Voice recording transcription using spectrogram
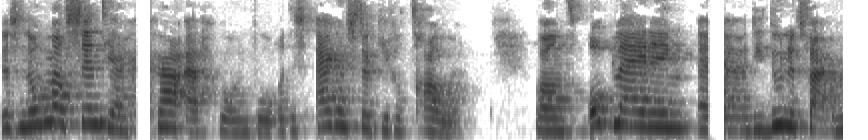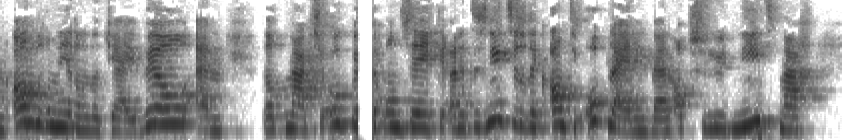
Dus nogmaals, Cynthia, ga er gewoon voor. Het is echt een stukje vertrouwen. Want opleiding, uh, die doen het vaak op een andere manier dan dat jij wil. En dat maakt je ook weer onzeker. En het is niet zo dat ik anti-opleiding ben, absoluut niet. Maar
